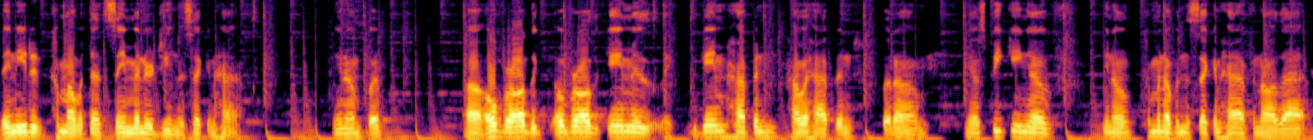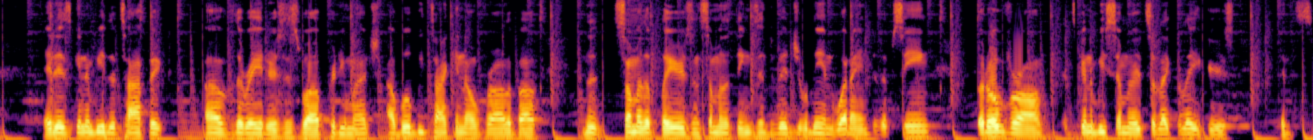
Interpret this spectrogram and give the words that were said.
they needed to come out with that same energy in the second half. You know, but uh, overall the overall the game is like, the game happened how it happened but um you know speaking of you know coming up in the second half and all that it is going to be the topic of the raiders as well pretty much i will be talking overall about the some of the players and some of the things individually and what i ended up seeing but overall it's going to be similar to like the lakers it's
